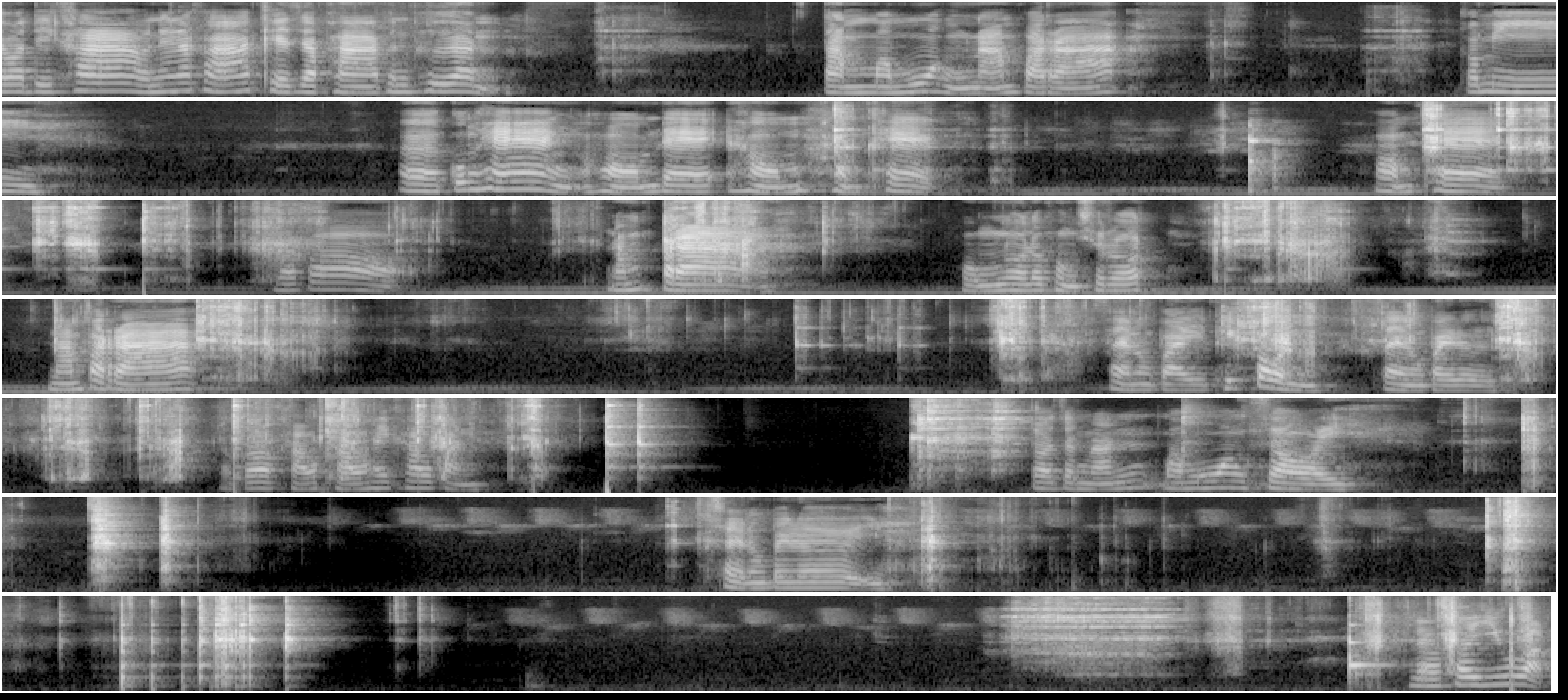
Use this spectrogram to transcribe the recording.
สวัสดีค่ะวันนี้นะคะ เคจะพาเพื่อนๆตำมะม่วงน้ำปลาร้า ก็มี เอ่อกุ้งแห้ง หอมแดงหอมหอมแขก หอมแขก แล้วก็น้ำปลาผงนัวและผงชูรส น้ำปลาร้า ใส่ลงไปพริกป่นใส่ลงไปเลย แล้วก็เคล้าเคาให้เข้ากัน ต่อจากนั้นมะม่วงซอย ใส่ลงไปเลยแล้วก็ยวก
